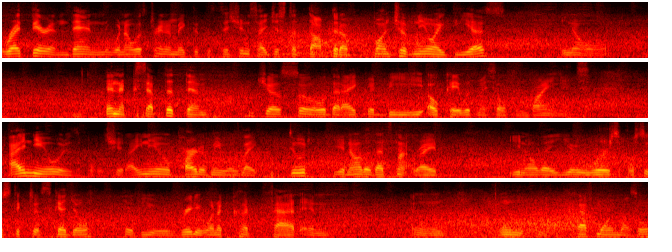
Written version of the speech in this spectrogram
right there and then when I was trying to make the decisions, I just adopted a bunch of new ideas, you know, and accepted them just so that I could be okay with myself in buying it. I knew it was bullshit. I knew part of me was like, dude, you know that that's not right. You know that you were supposed to stick to a schedule if you really want to cut fat and, and, and have more muscle.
